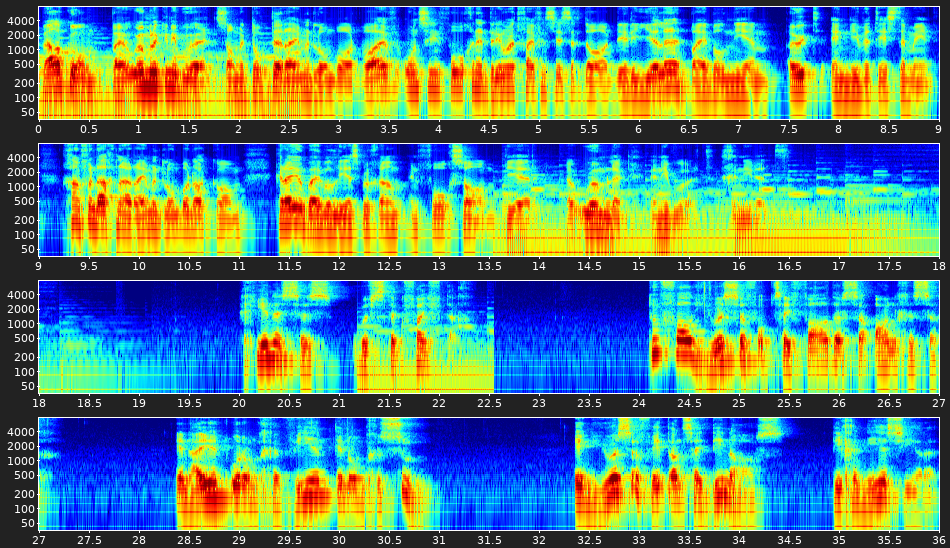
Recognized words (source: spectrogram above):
Welkom by 'n oomblik in die woord saam met Dr. Raymond Lombard waar ons in volgende 365 dae deur die hele Bybel neem, Oud en Nuwe Testament. Gaan vandag na raymondlombard.com, kry jou Bybel leesprogram en volg saam deur 'n oomblik in die woord. Geniet dit. Genesis hoofstuk 50. Toe val Josef op sy vader se aangesig en hy het oor hom geween en hom gesoen. En Josef het aan sy dienaars, die geneesheere,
